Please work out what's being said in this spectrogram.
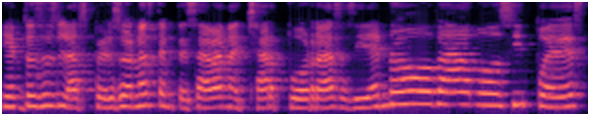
Y entonces las personas te empezaban a echar porras así de, no, vamos, sí puedes.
